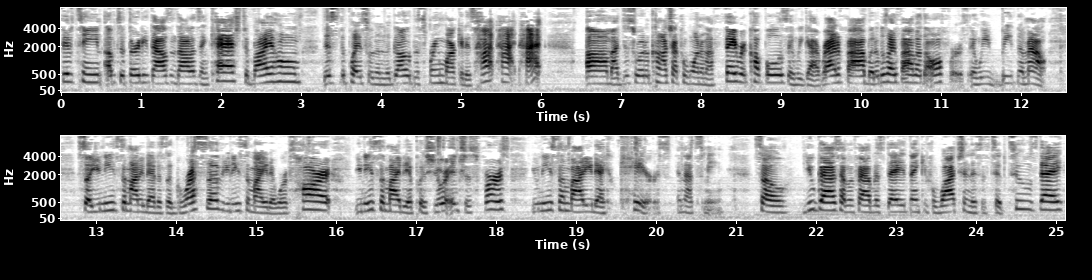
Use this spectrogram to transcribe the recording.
15 up to $30,000 in cash to buy a home, this is the place for them to go. The spring market is hot, hot, hot. Um, I just wrote a contract for one of my favorite couples and we got ratified, but it was like five other offers and we beat them out. So you need somebody that is aggressive. You need somebody that works hard. You need somebody that puts your interests first. You need somebody that cares. And that's me. So you guys have a fabulous day. Thank you for watching. This is Tip Tuesday.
